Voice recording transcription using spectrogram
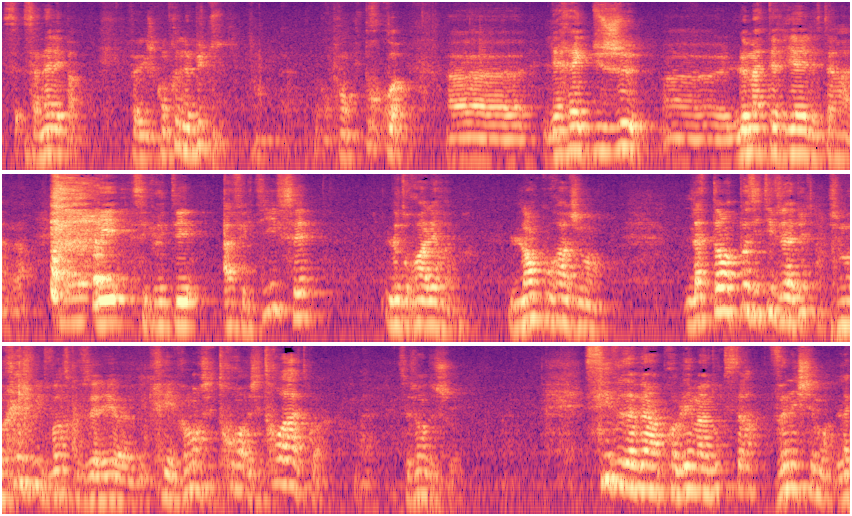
ça, n'allait pas. Il fallait que je comprenne le but. Pourquoi. Euh, les règles du jeu, euh, le matériel, etc. Et sécurité affective, c'est le droit à l'erreur, l'encouragement, l'attente positive de l'adulte. Je me réjouis de voir ce que vous allez euh, créer. Vraiment, j'ai trop, j'ai trop hâte, quoi. ce genre de choses. Si vous avez un problème, un doute, ça, venez chez moi. La,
